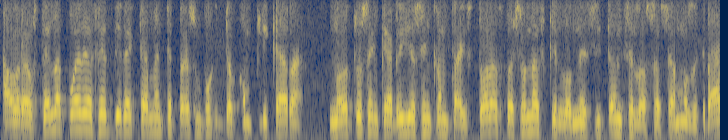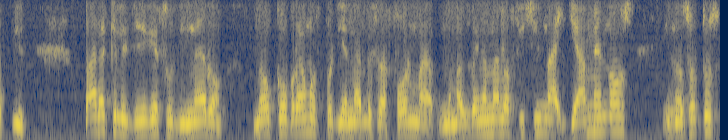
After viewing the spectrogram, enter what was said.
Ahora, usted la puede hacer directamente, pero es un poquito complicada. Nosotros en Carrillos Income Tax, todas las personas que lo necesitan se los hacemos gratis para que les llegue su dinero no cobramos por llenarle esa forma, nomás vengan a la oficina, llámenos y nosotros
